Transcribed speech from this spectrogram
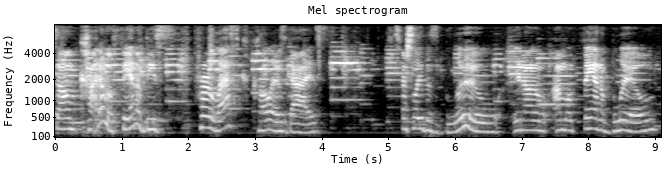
So I'm kind of a fan of these pearlesque colors, guys. It's especially this blue. You know, I'm a fan of blue.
